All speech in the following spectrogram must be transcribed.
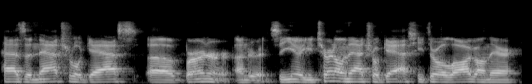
has a natural gas uh, burner under it. So you know you turn on the natural gas, you throw a log on there.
